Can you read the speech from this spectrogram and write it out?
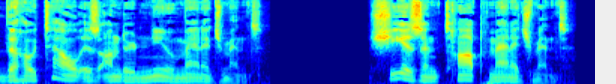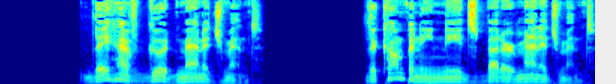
The hotel is under new management. She is in top management. They have good management. The company needs better management.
